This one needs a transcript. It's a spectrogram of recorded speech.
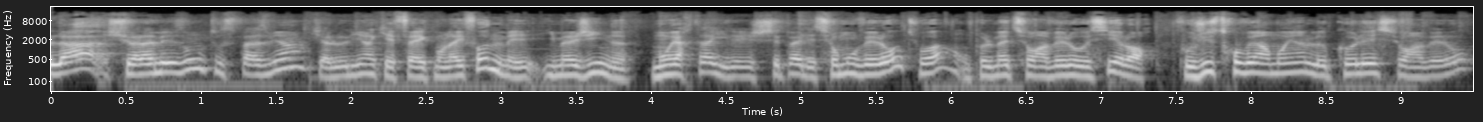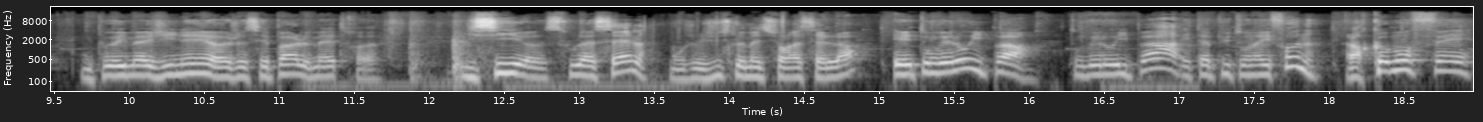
Là, je suis à la maison, tout se passe bien. Il y a le lien qui est fait avec mon iPhone, mais imagine, mon AirTag, il est, je sais pas, il est sur mon vélo, tu vois. On peut le mettre sur un vélo aussi. Alors, faut juste trouver un moyen de le coller sur un vélo. On peut imaginer, euh, je sais pas, le mettre euh, ici euh, sous la selle. Bon, je vais juste le mettre sur la selle là. Et ton vélo, il part. Ton vélo, il part et t'as plus ton iPhone. Alors, comment fait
